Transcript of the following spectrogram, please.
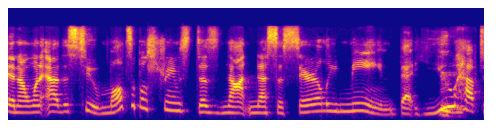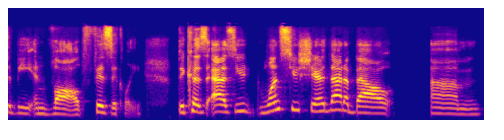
And I want to add this too multiple streams does not necessarily mean that you mm-hmm. have to be involved physically. Because as you once you shared that about um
